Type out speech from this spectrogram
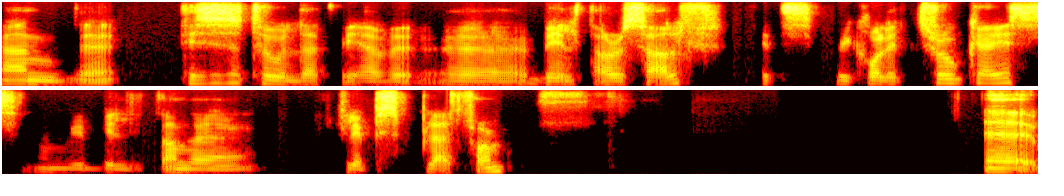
and uh, this is a tool that we have uh, built ourselves. It's we call it TrueCase, and we build it on the Eclipse platform. Uh,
